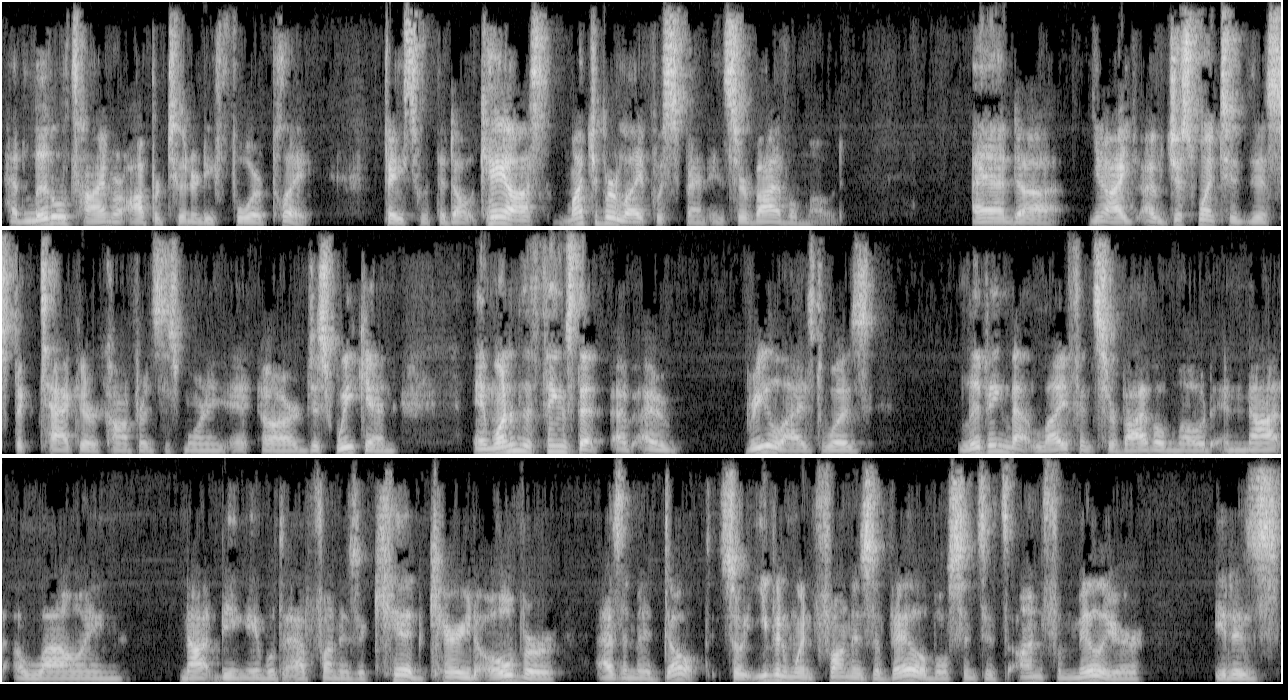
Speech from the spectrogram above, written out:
had little time or opportunity for play. Faced with adult chaos, much of our life was spent in survival mode. And uh, you know, I, I just went to this spectacular conference this morning eh, or this weekend, and one of the things that I, I realized was living that life in survival mode and not allowing, not being able to have fun as a kid carried over as an adult. So even when fun is available, since it's unfamiliar, it is,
